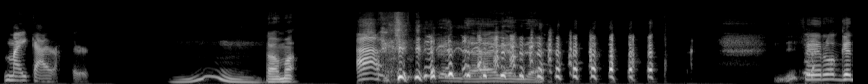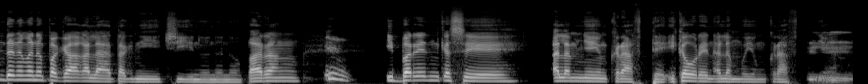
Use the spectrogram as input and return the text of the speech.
my character. Mm. Tama. Ah. Ganda, ganda. Pero ganda naman ng pagkakalatag ni Chino. No, no? Parang iba rin kasi alam niya yung craft eh. Ikaw rin alam mo yung craft niya. Mm.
